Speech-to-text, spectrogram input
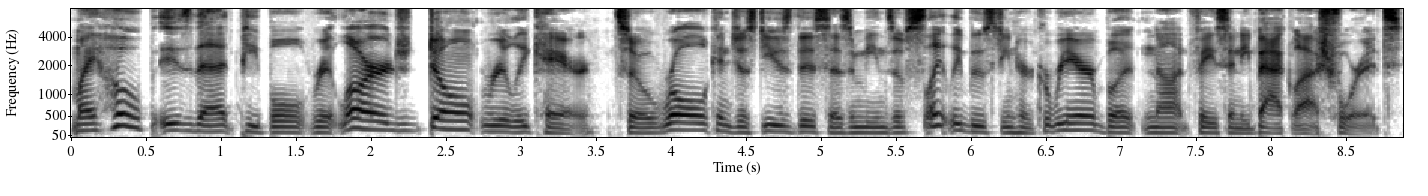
my hope is that people writ large don't really care. So Rolle can just use this as a means of slightly boosting her career, but not face any backlash for it.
